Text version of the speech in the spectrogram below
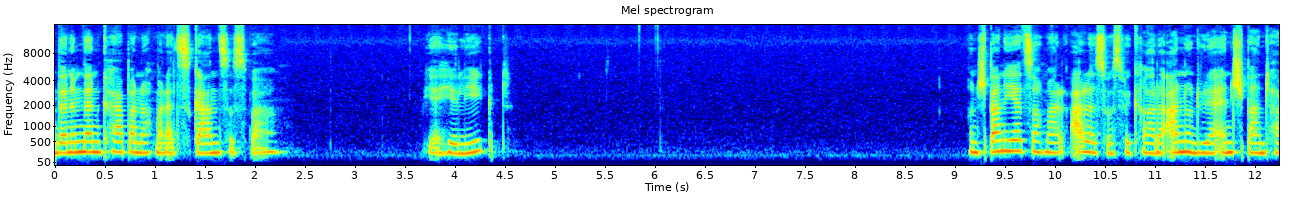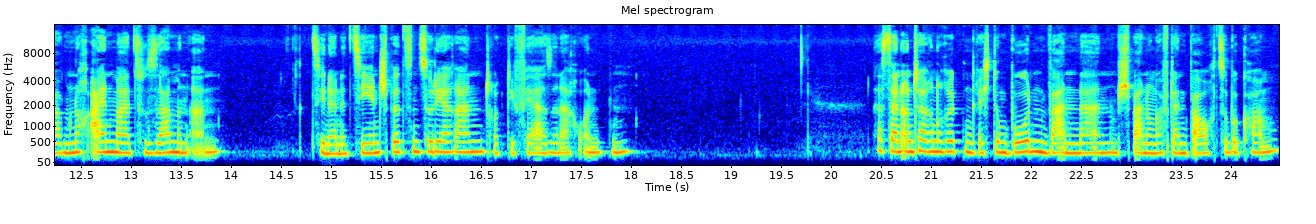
Und dann nimm deinen Körper nochmal als Ganzes wahr, wie er hier liegt. Und spanne jetzt nochmal alles, was wir gerade an und wieder entspannt haben, noch einmal zusammen an. Zieh deine Zehenspitzen zu dir ran, drück die Ferse nach unten. Lass deinen unteren Rücken Richtung Boden wandern, um Spannung auf deinen Bauch zu bekommen.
